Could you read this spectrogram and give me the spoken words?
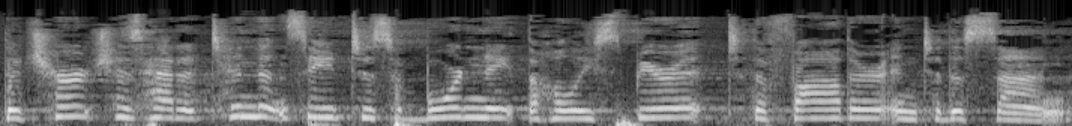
the church has had a tendency to subordinate the Holy Spirit to the Father and to the Son,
